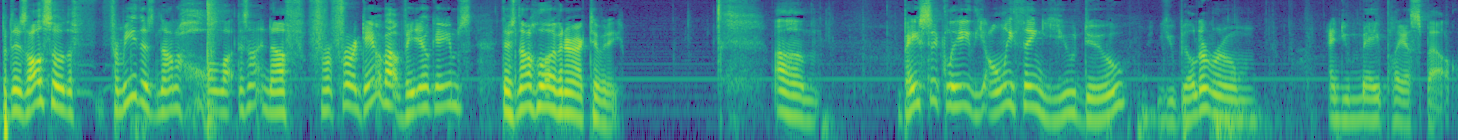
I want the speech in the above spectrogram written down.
but there's also the for me there's not a whole lot there's not enough for for a game about video games there's not a whole lot of interactivity. Basically the only thing you do you build a room and you may play a spell.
